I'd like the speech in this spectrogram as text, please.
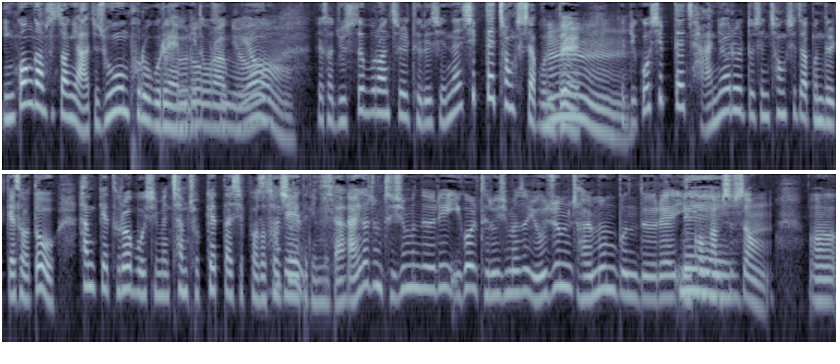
인권 감수성이 아주 좋은 프로그램이더라고요. 그렇군요. 그래서 뉴스 브런치를 들으시는 10대 청취자분들 음. 그리고 10대 자녀를 두신 청취자분들께서도 함께 들어보시면 참 좋겠다 싶어서 소개해 드립니다. 나이가 좀 드신 분들이 이걸 들으시면서 요즘 젊은 분들의 인권 네. 감수성, 어,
